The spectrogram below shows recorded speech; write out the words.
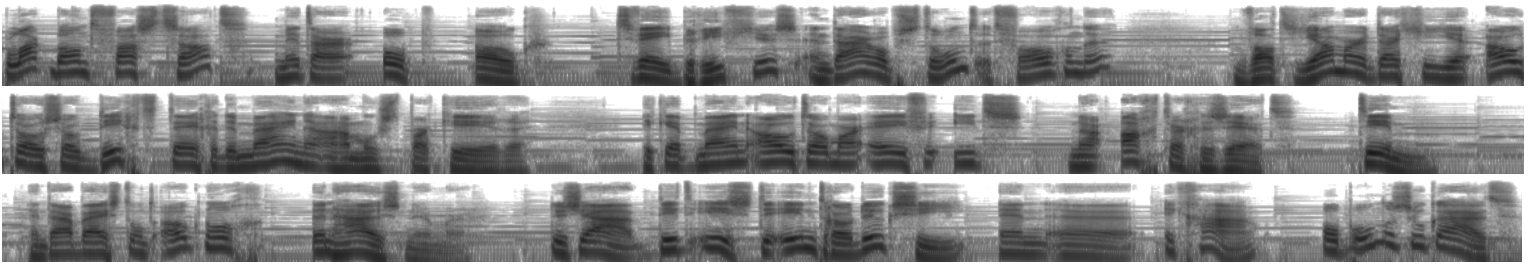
plakband vast zat. Met daarop ook twee briefjes. En daarop stond het volgende. Wat jammer dat je je auto zo dicht tegen de mijne aan moest parkeren. Ik heb mijn auto maar even iets naar achter gezet. Tim. En daarbij stond ook nog een huisnummer. Dus ja, dit is de introductie en eh, ik ga op onderzoek uit.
